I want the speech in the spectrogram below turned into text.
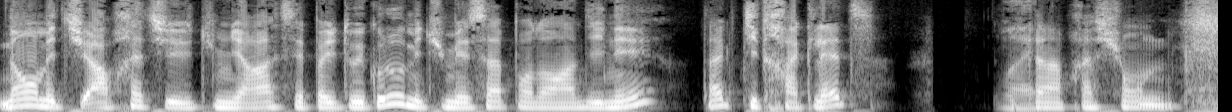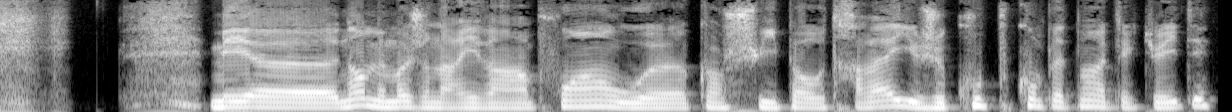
non, mais tu après tu, tu me diras c'est pas du tout écolo, mais tu mets ça pendant un dîner, tac, petite raclette. Ouais. T'as l'impression mais euh, non, mais moi j'en arrive à un point où euh, quand je suis pas au travail, je coupe complètement avec l'actualité.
